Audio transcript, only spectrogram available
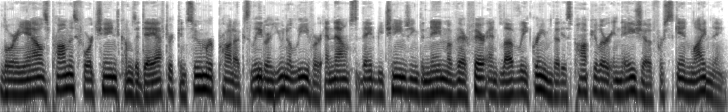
L'Oreal's promise for change comes a day after consumer products leader Unilever announced they'd be changing the name of their Fair and Lovely cream that is popular in Asia for skin lightening.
